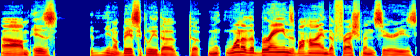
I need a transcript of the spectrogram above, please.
um, is you know basically the the one of the brains behind the freshman series.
